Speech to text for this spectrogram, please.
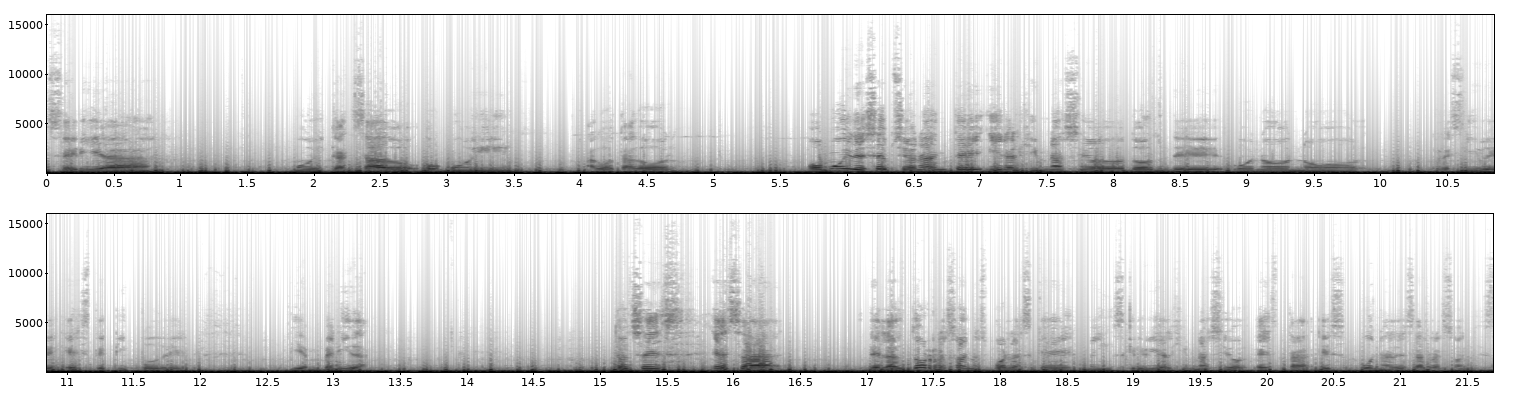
sería muy cansado o muy agotador o muy decepcionante ir al gimnasio donde uno no recibe este tipo de bienvenida. Entonces, esa de las dos razones por las que me inscribí al gimnasio, esta es una de esas razones.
